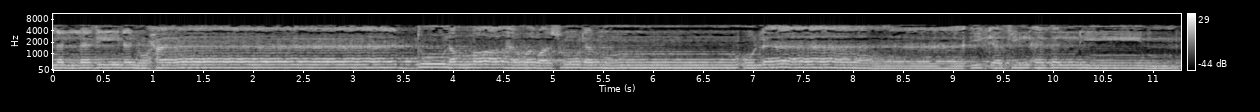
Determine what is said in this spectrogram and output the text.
إن الذين يحادون الله ورسوله أولئك في الأذلين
